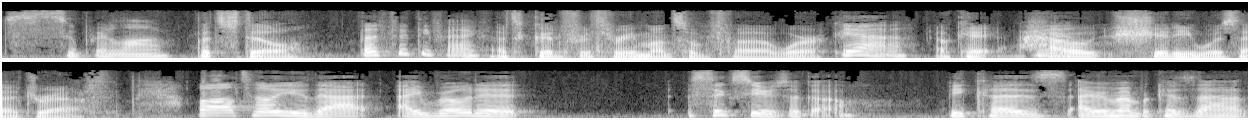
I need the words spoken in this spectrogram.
super long, but still, but 55. that's good for three months of uh, work. Yeah. Okay, how shitty was that draft? Well, I'll tell you that I wrote it six years ago because I remember because uh,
